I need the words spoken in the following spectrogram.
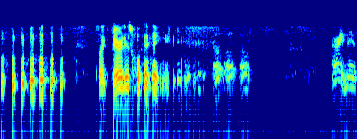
it's like Ferret is winning. All right, move.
